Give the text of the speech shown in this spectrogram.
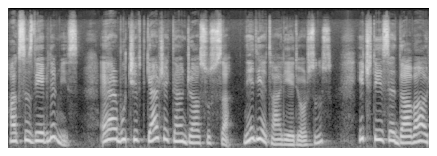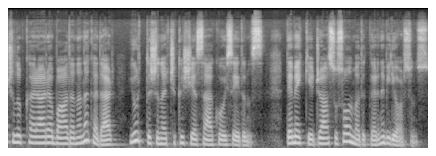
Haksız diyebilir miyiz? Eğer bu çift gerçekten casussa ne diye tahliye ediyorsunuz? Hiç değilse dava açılıp karara bağlanana kadar yurt dışına çıkış yasağı koysaydınız. Demek ki casus olmadıklarını biliyorsunuz.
